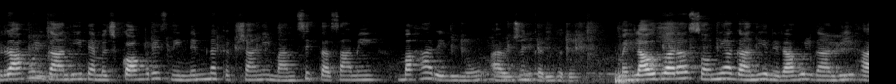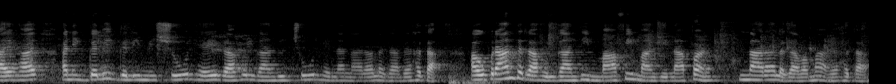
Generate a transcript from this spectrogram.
રાહુલ ગાંધી તેમજ કોંગ્રેસની નિમ્ન કક્ષાની માનસિકતા સામે મહારેલીનું આયોજન કર્યું હતું. મહિલાઓ દ્વારા સોનિયા ગાંધી અને રાહુલ ગાંધી, હાય હાય, અને ગલી ગલી શોર હૈ, રાહુલ ગાંધી ચોર હૈના નારા લગાવ્યા હતા. આ ઉપરાંત રાહુલ ગાંધી માફી માંગીના પણ નારા લગાવવામાં આવ્યા હતા.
